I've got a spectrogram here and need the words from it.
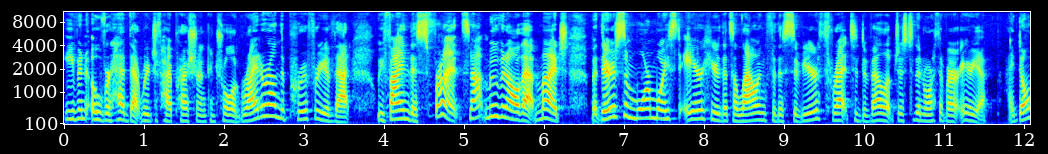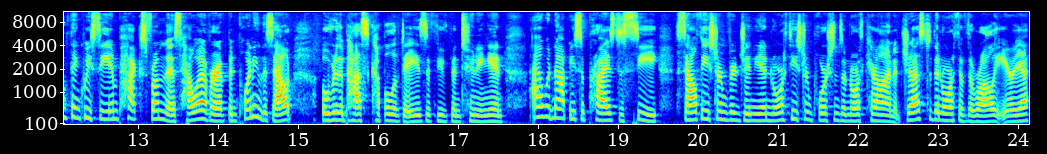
even overhead that ridge of high pressure and control. And right around the periphery of that, we find this front. It's not moving all that much, but there's some more moist air here that's allowing for the severe threat to develop just to the north of our area. I don't think we see impacts from this. However, I've been pointing this out over the past couple of days if you've been tuning in. I would not be surprised to see southeastern Virginia, northeastern portions of North Carolina, just to the north of the Raleigh area,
